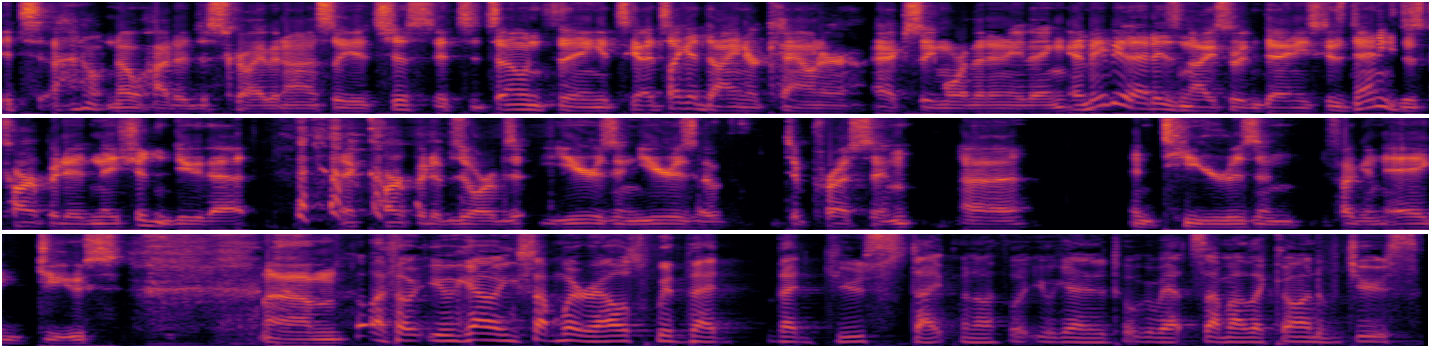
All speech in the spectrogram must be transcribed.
it's I don't know how to describe it honestly. It's just it's its own thing. It's it's like a diner counter actually more than anything. And maybe that is nicer than Denny's because Denny's is carpeted and they shouldn't do that. that carpet absorbs years and years of depressing uh, and tears and fucking egg juice. Um, I thought you were going somewhere else with that that juice statement. I thought you were going to talk about some other kind of juice.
